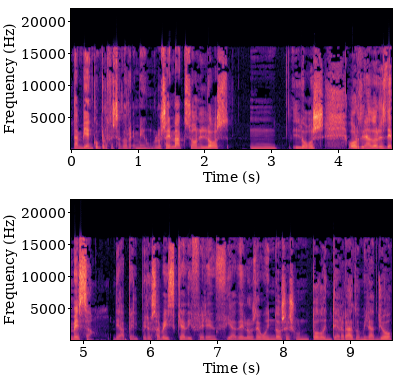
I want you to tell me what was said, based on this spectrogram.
también con procesador M1. Los iMac son los, mm, los ordenadores de mesa, de Apple, pero sabéis que a diferencia de los de Windows es un todo integrado. Mirad, yo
